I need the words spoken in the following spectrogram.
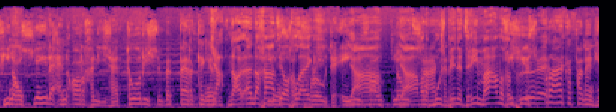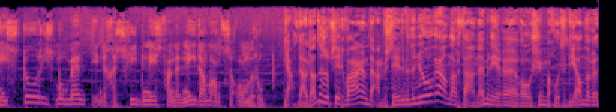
financiële en organisatorische beperkingen... Ja, nou, en dan gaat hij al gelijk. grote Ja, eenvoud ja, maar dat moest binnen drie maanden Is hier gebeuren. sprake van een historisch moment... in de geschiedenis van de Nederlandse omroep. Ja, nou dat is op zich waar. En daarom besteden we er nu ook aandacht aan, hè, meneer eh, Roosje. Maar goed, die andere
